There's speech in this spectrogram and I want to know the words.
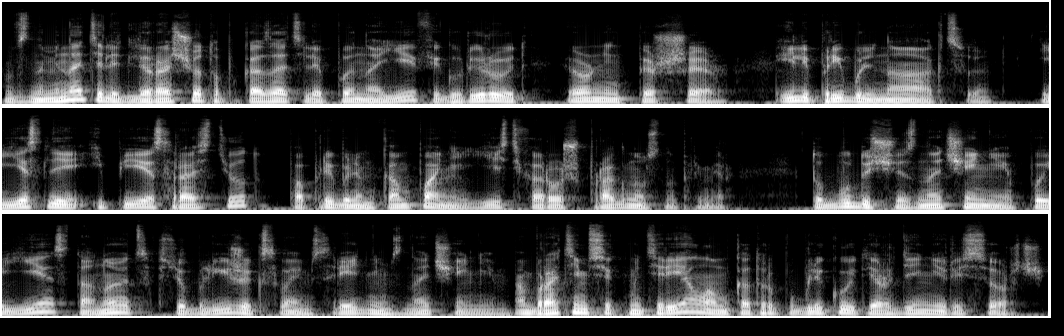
В знаменателе для расчета показателя P на E фигурирует earning per share, или прибыль на акцию. И если EPS растет по прибылям компании, есть хороший прогноз, например, то будущее значение PE становится все ближе к своим средним значениям. Обратимся к материалам, которые публикует Yardeni Research.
